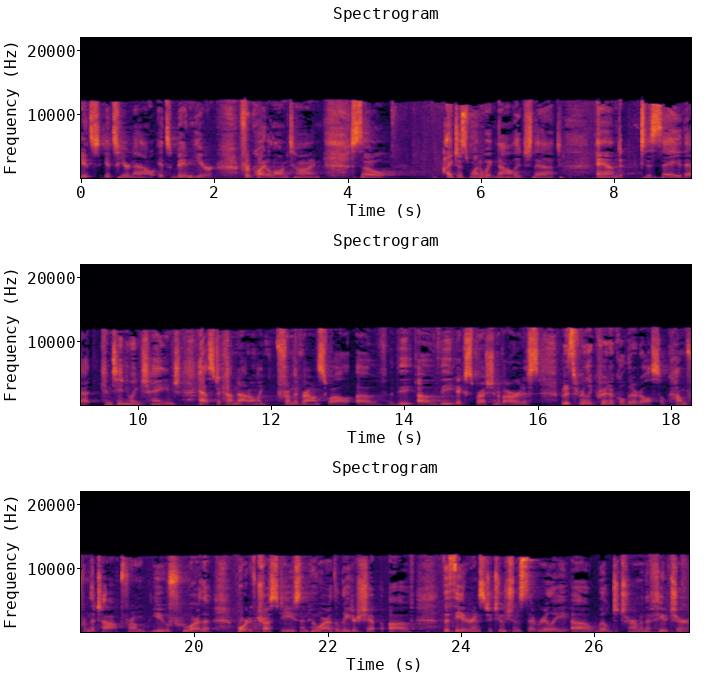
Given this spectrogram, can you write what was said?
it's, it's here now. It's been here for quite a long time. So I just want to acknowledge that and to say that continuing change has to come not only from the groundswell of the, of the expression of artists, but it's really critical that it also come from the top, from you, who are the Board of Trustees and who are the leadership of the theater institutions that really uh, will determine the future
